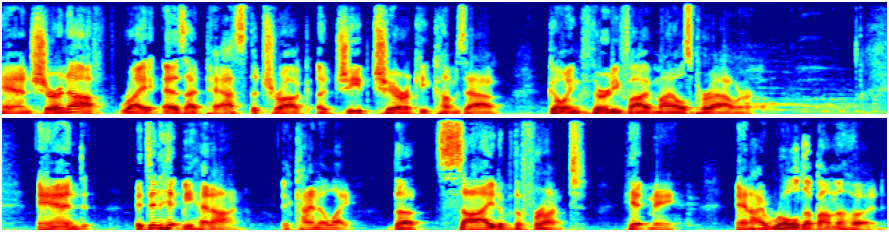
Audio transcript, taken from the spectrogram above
And sure enough, right as I pass the truck, a Jeep Cherokee comes out going 35 miles per hour. And it didn't hit me head on. It kind of like the side of the front hit me. And I rolled up on the hood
